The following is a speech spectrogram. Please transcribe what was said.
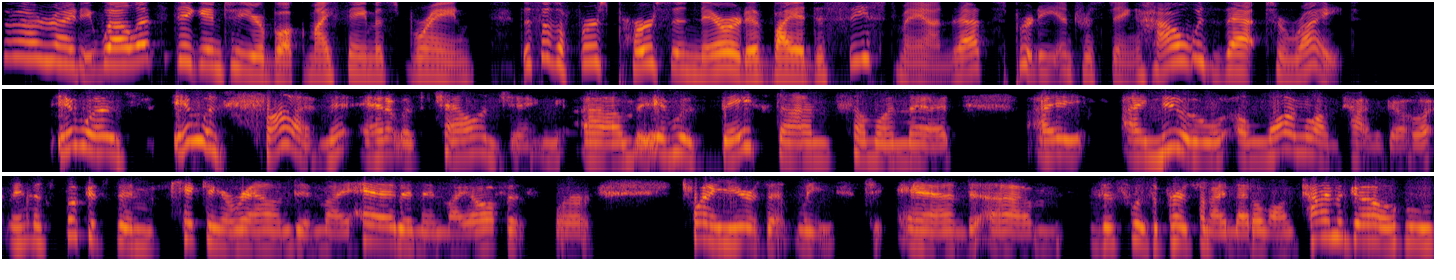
All righty. Well, let's dig into your book, My Famous Brain. This is a first person narrative by a deceased man. That's pretty interesting. How was that to write? It was it was fun and it was challenging. Um, it was based on someone that I I knew a long, long time ago. I mean, this book has been kicking around in my head and in my office for 20 years at least. And um, this was a person I met a long time ago who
